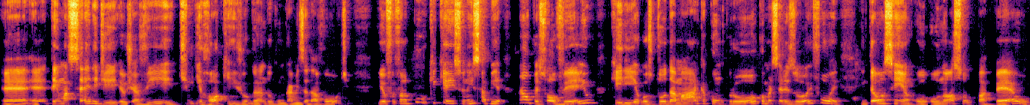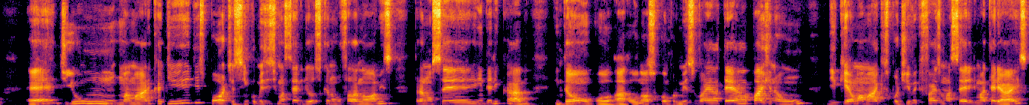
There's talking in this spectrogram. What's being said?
É, é, tem uma série de. Eu já vi time de rock jogando com camisa da Volt. E eu fui falar, pô, o que, que é isso? Eu nem sabia. Não, o pessoal veio, queria, gostou da marca, comprou, comercializou e foi. Então, assim, o, o nosso papel é de um, uma marca de, de esporte, assim como existe uma série de outros que eu não vou falar nomes para não ser indelicado. Então, o, a, o nosso compromisso vai até a página 1 de que é uma marca esportiva que faz uma série de materiais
